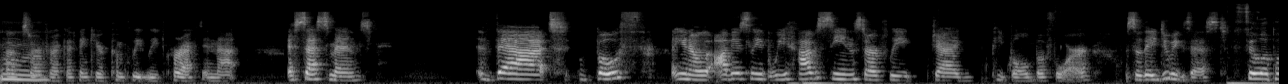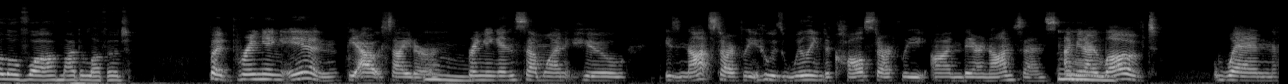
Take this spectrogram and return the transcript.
of Star mm. Trek. I think you're completely correct in that assessment. That both, you know, obviously we have seen Starfleet JAG people before, so they do exist. Phillipa Louvois, my beloved. But bringing in the outsider, Mm. bringing in someone who is not Starfleet, who is willing to call Starfleet on their nonsense. I mean, I Mm. loved when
